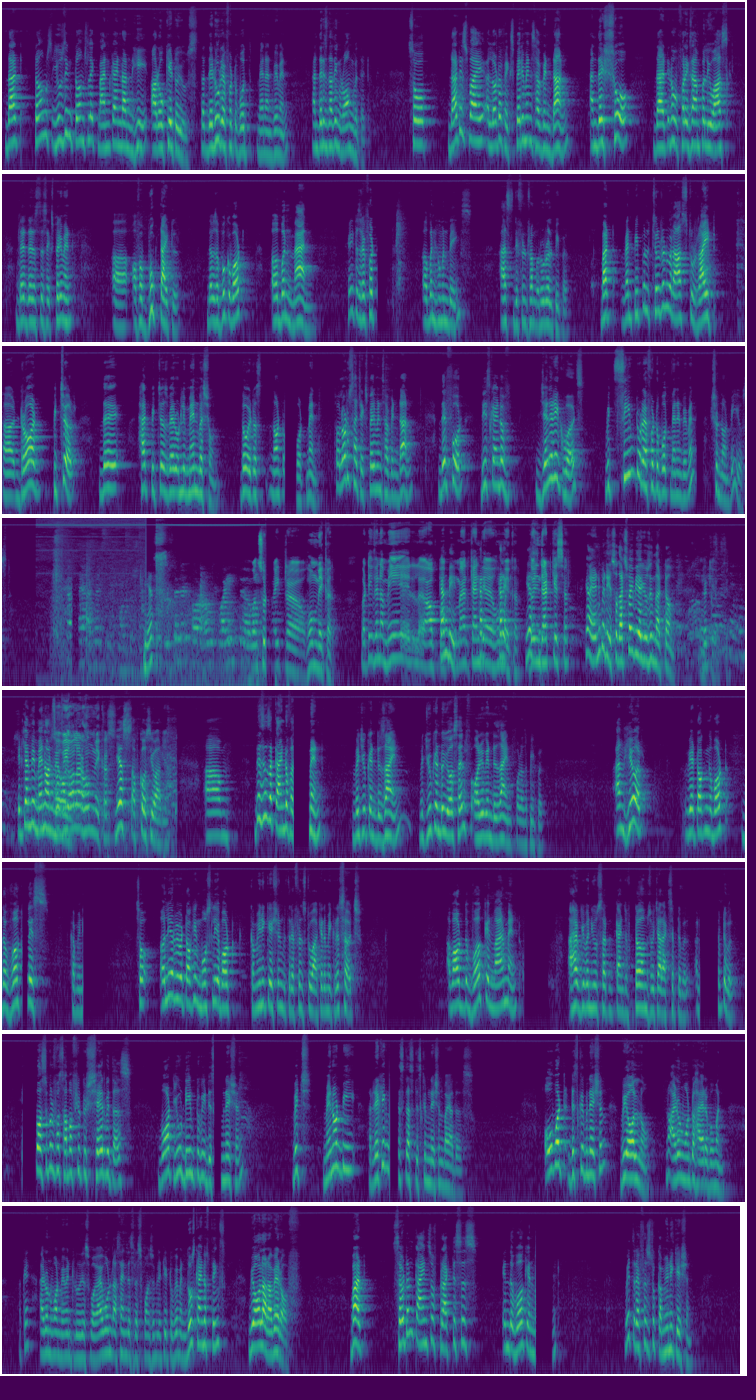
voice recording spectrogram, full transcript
that terms using terms like mankind and he are okay to use that they do refer to both men and women and there is nothing wrong with it. So that is why a lot of experiments have been done and they show that you know for example you ask that there is this experiment uh, of a book title. There was a book about urban man. Okay, it is referred to urban human beings as different from rural people. But when people children were asked to write uh, draw picture they had pictures where only men were shown though it was not about men so a lot of such experiments have been done therefore these kind of generic words which seem to refer to both men and women should not be used yes You said that for housewife, uh, one should write uh, homemaker. But even a male uh, Can be. man can Correct, be a correct. homemaker. Yes. So in that case, sir. yeah anybody so that's why we are using that term Okay, okay. It can be men on So we all are homemakers. Yes, of course you are. Um, this is a kind of assignment which you can design, which you can do yourself or you can design for other people. And here we are talking about the workplace communication. So earlier we were talking mostly about communication with reference to academic research. About the work environment, I have given you certain kinds of terms which are acceptable. Unacceptable possible for some of you to share with us what you deem to be discrimination, which may not be recognized as discrimination by others. Overt discrimination, we all know. No, I don't want to hire a woman. Okay, I don't want women to do this work. I won't assign this responsibility to women. Those kind of things we all are aware of. But certain kinds of practices in the work environment with reference to communication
